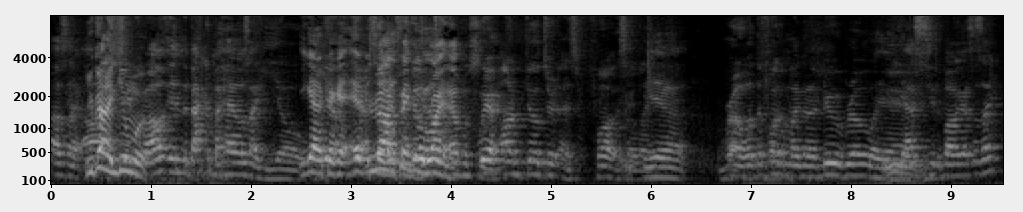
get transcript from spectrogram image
I was like, you gotta oh, shit, give him. Bro. In the back of my head, I was like, yo, you gotta pick yeah, You gotta pick the right episode. We're unfiltered as fuck. So like, yeah, bro, what the fuck am I gonna do, bro? Like, yeah. you guys see the podcast? I was like.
